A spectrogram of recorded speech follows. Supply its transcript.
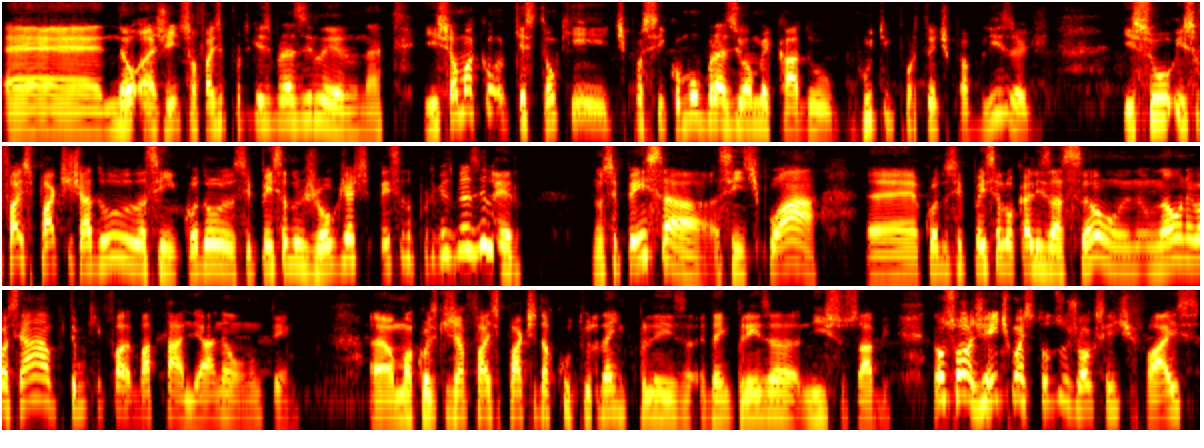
É, não, a gente só faz em português brasileiro, né? E isso é uma questão que, tipo assim, como o Brasil é um mercado muito importante para Blizzard, isso, isso faz parte já do, assim, quando se pensa no jogo, já se pensa no português brasileiro. Não se pensa assim, tipo, ah, é, quando se pensa em localização, não é um negócio assim, ah, temos que batalhar. Não, não temos é uma coisa que já faz parte da cultura da empresa, da empresa nisso, sabe? Não só a gente, mas todos os jogos que a gente faz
